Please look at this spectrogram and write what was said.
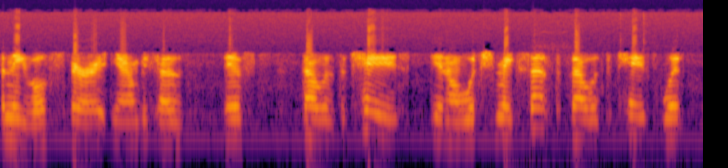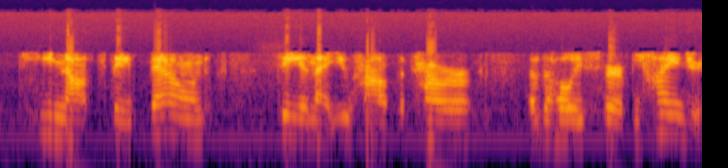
an evil spirit, you know, because if that was the case, you know, which makes sense, if that was the case, would he not stay bound, seeing that you have the power of the Holy Spirit behind you?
